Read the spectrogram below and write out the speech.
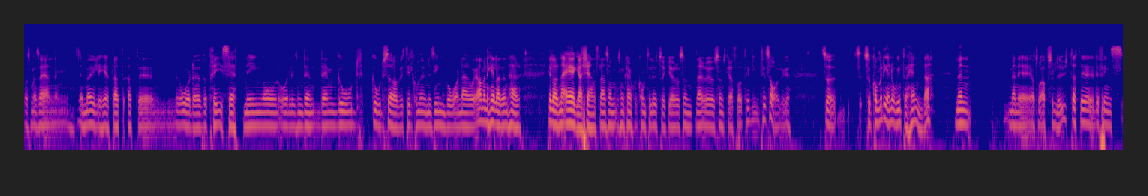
vad ska man säga, en, en möjlighet att, att eh, råda över prissättning och, och liksom den, den god, god service till kommunens invånare och ja, men hela den här hela den här ägarkänslan som, som kanske kom till uttryck i Öresund, när Öresundskraft var till, till salu. Så, så kommer det nog inte att hända. Men men eh, jag tror absolut att det, det, finns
